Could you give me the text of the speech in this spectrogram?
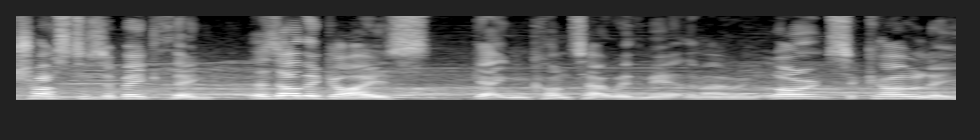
trust is a big thing. There's other guys getting in contact with me at the moment, Lawrence Okolie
